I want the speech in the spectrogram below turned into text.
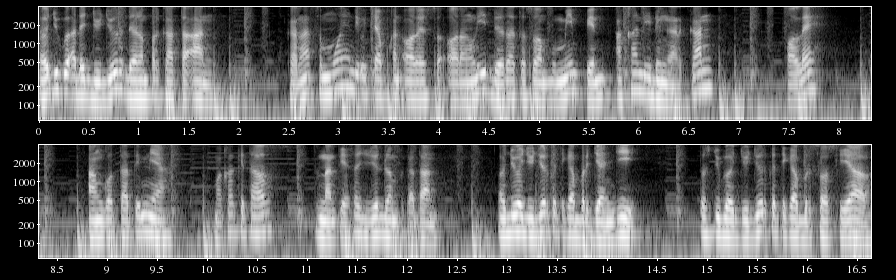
Lalu juga ada jujur dalam perkataan, karena semua yang diucapkan oleh seorang leader atau seorang pemimpin akan didengarkan oleh anggota timnya. Maka kita harus senantiasa jujur dalam perkataan. Lalu juga jujur ketika berjanji. Terus juga jujur ketika bersosial.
